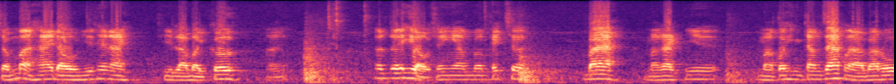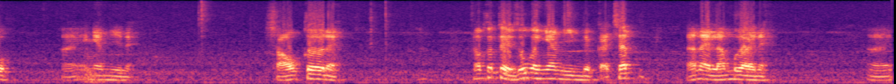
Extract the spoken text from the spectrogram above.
Chấm ở hai đầu như thế này thì là 7 cơ. Đấy. rất dễ hiểu cho anh em luôn cách chơi. 3 mà gạch như mà có hình tam giác là baro Đấy, anh em nhìn này. 6 cơ này. Nó có thể giúp anh em nhìn được cả chất. Lá này lá 10 này. Đấy.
